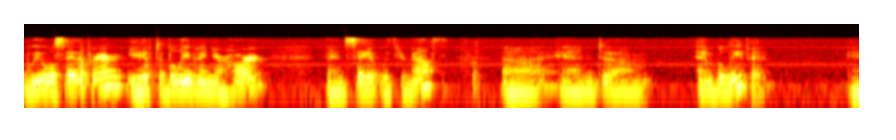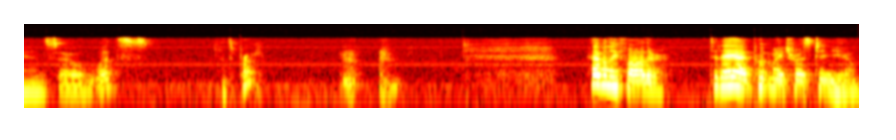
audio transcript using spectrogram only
we will say the prayer. You have to believe it in your heart and say it with your mouth uh, and um, and believe it. And so let's let's pray. Heavenly Father, today I put my trust in you.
